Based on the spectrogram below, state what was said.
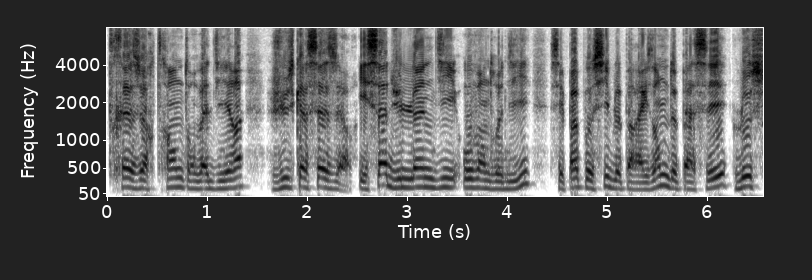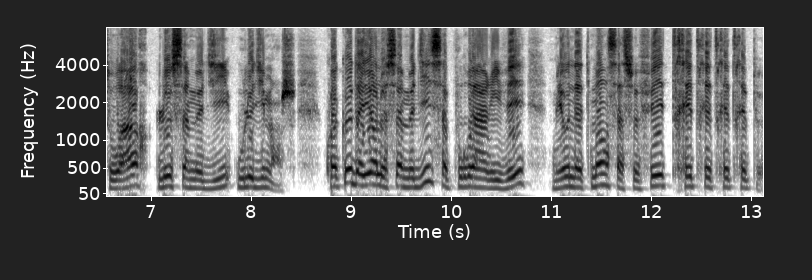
13h30 on va dire jusqu'à 16h et ça du lundi au vendredi c'est pas possible par exemple de passer le soir le samedi ou le dimanche. Quoique d'ailleurs le samedi ça pourrait arriver mais honnêtement ça se fait très très très très peu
